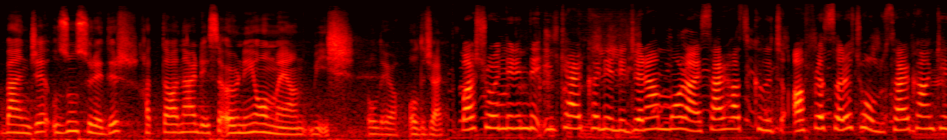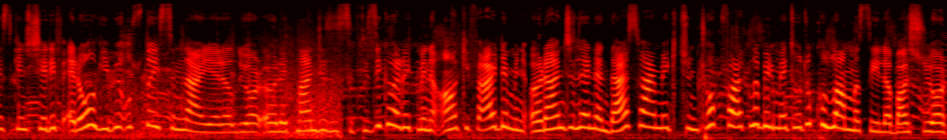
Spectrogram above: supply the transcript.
bence uzun süredir hatta neredeyse örneği olmayan bir iş oluyor, olacak. Başrollerinde İlker Kaleli, Ceren Moray, Serhat Kılıç, Afra Saraçoğlu, Serkan Keskin, Şerif Erol gibi usta isimler yer alıyor. Öğretmen dizisi fizik öğretmeni Akif Erdem'in öğrencilerine ders vermek için çok farklı bir metodu kullanmasıyla başlıyor.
